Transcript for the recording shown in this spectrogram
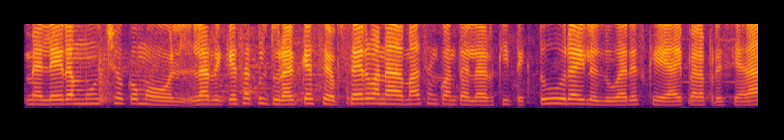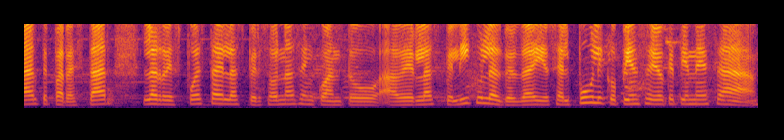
me alegra mucho como la riqueza cultural que se observa nada más en cuanto a la arquitectura y los lugares que hay para apreciar arte, para estar, la respuesta de las personas en cuanto a ver las películas, ¿verdad? Y o sea, el público pienso yo que tiene esa,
